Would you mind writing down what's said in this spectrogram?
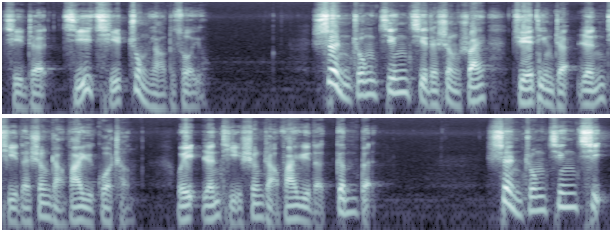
起着极其重要的作用。肾中精气的盛衰，决定着人体的生长发育过程，为人体生长发育的根本。肾中精气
